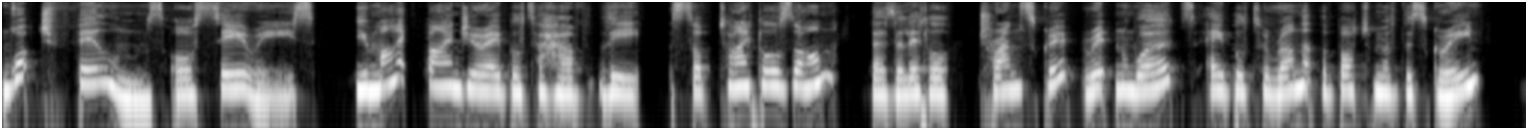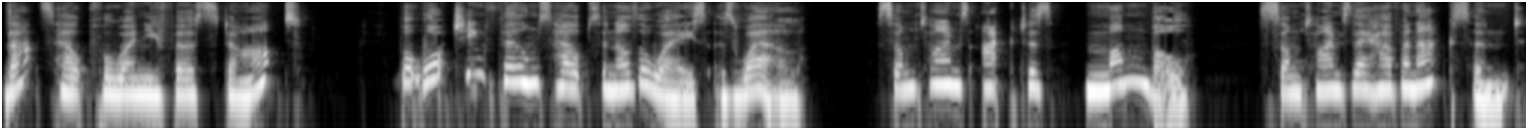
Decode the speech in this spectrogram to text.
Watch films or series. You might find you're able to have the subtitles on. There's a little transcript, written words able to run at the bottom of the screen. That's helpful when you first start. But watching films helps in other ways as well. Sometimes actors mumble, sometimes they have an accent,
